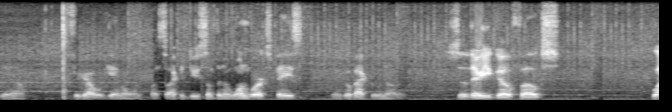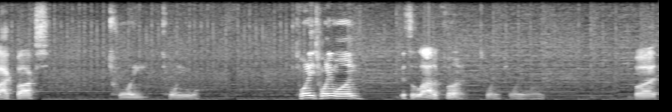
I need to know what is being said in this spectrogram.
you know, figure out what game I want to play. So I could do something in one workspace and then go back to another. So there you go, folks. Black Box 2021. 2021, it's a lot of fun, 2021. But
